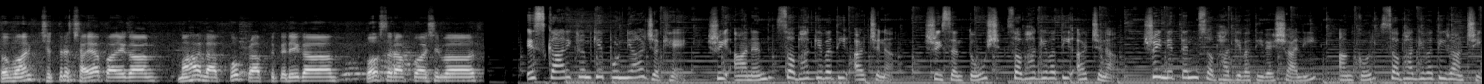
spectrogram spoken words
भगवान की छत्र छाया पाएगा, महालाभ को प्राप्त करेगा। बहुत सारा आपको आशीर्वाद। इस कार्यक्रम के पुण्यार्जक हैं श्री आनंद सौभाग्यवती अर्चना, श्री संतोष सौभाग्यवती अर्चना, श्री नितिन सौभाग्यवती वैशाली, अंकुर सौभाग्यवती रांची,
